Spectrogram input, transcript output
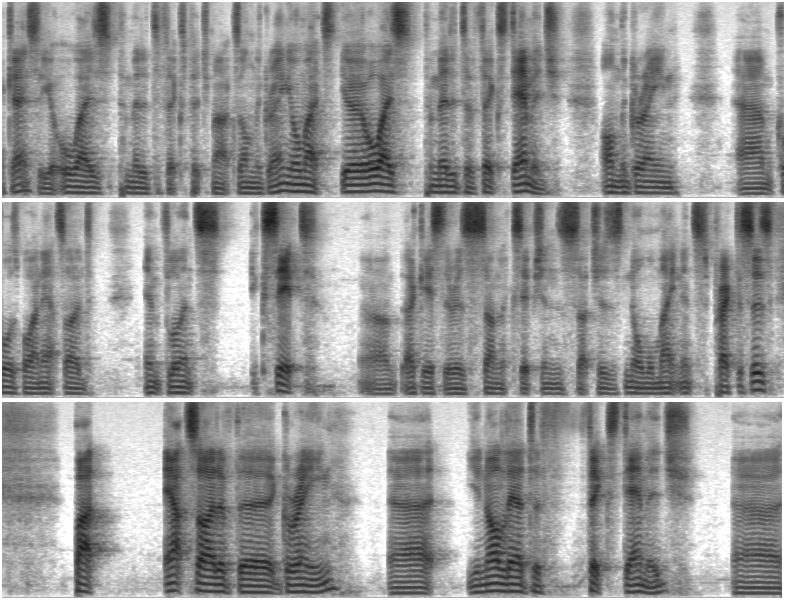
Okay, so you're always permitted to fix pitch marks on the green. You're almost you're always permitted to fix damage on the green um, caused by an outside influence, except uh, I guess there is some exceptions such as normal maintenance practices. But outside of the green, uh, you're not allowed to fix damage uh,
